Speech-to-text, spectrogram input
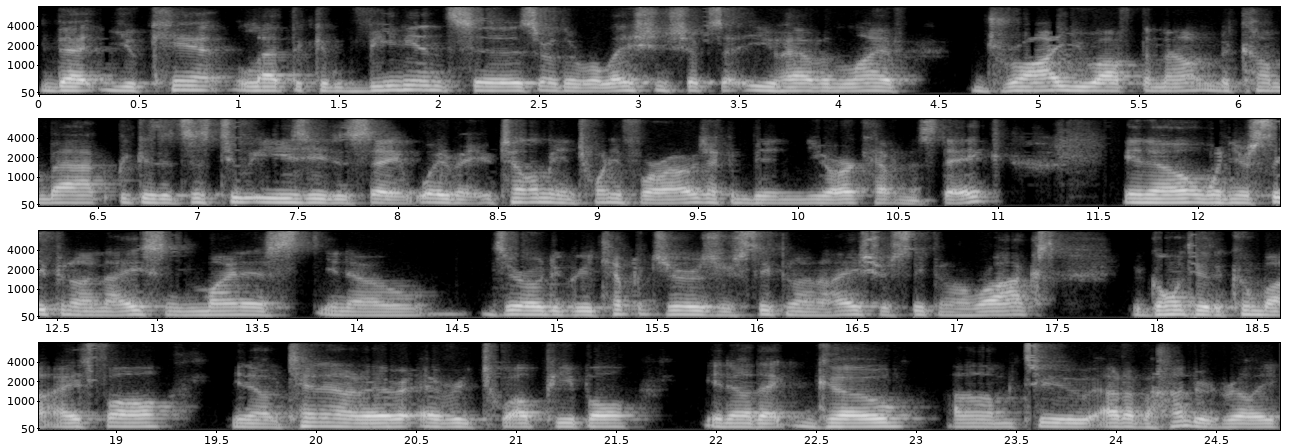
that you can't let the conveniences or the relationships that you have in life draw you off the mountain to come back because it's just too easy to say, wait a minute, you're telling me in 24 hours I can be in New York having a steak you know when you're sleeping on ice and minus you know zero degree temperatures you're sleeping on ice you're sleeping on rocks you're going through the Khumbu icefall you know 10 out of every 12 people you know that go um, to out of 100 really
